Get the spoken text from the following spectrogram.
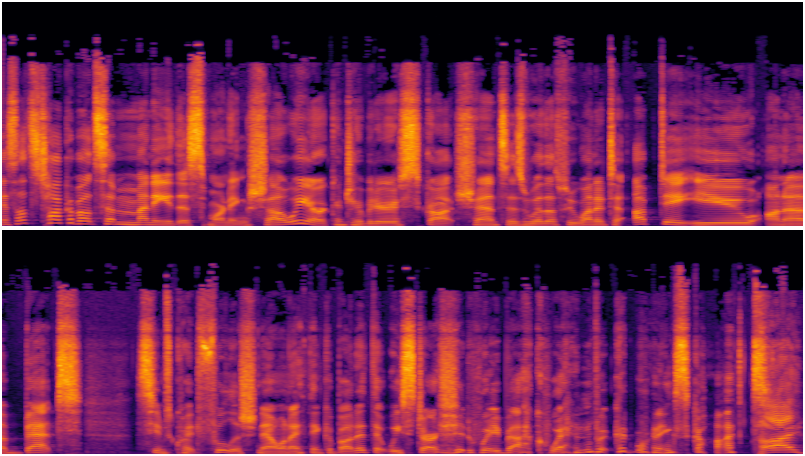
Yes, let's talk about some money this morning, shall we? Our contributor Scott Shantz is with us. We wanted to update you on a bet Seems quite foolish now when I think about it that we started way back when. But good morning, Scott. Hi,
